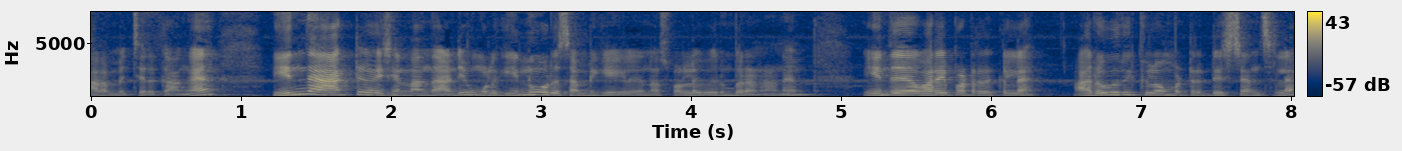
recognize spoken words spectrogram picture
ஆரம்பிச்சிருக்காங்க. இந்த ஆக்டிவேஷன்லாம் தாண்டி உங்களுக்கு இன்னொரு சமிக்கைகளை நான் சொல்ல விரும்புகிறேன் நான். இந்த வரைபடம் இருக்குல்ல அறுபது கிலோமீட்டர் டிஸ்டன்ஸில்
